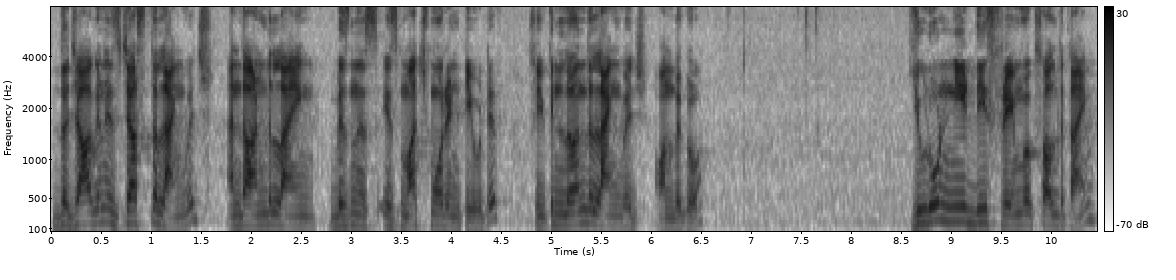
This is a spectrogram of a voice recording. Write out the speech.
the jargon is just the language, and the underlying business is much more intuitive. So you can learn the language on the go. You don't need these frameworks all the time.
